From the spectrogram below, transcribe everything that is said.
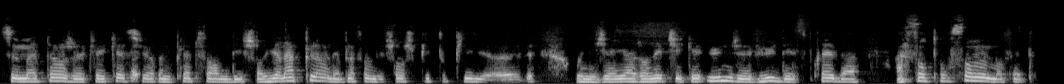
Ce matin, je checkais sur une plateforme d'échange. Il y en a plein des plateformes d'échange P2P euh, au Nigeria. J'en ai checké une, j'ai vu des spreads à 100% même en fait.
